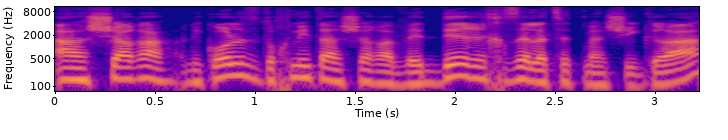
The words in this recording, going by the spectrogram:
העשרה אני קורא לזה תוכנית העשרה ודרך זה לצאת מהשגרה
